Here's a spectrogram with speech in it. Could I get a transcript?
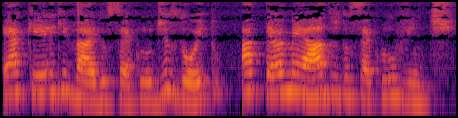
é aquele que vai do século XVIII até meados do século XX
